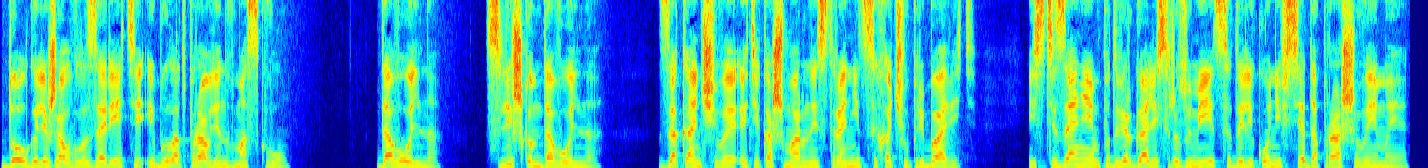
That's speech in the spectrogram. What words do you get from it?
Долго лежал в лазарете и был отправлен в Москву. Довольно. Слишком довольно. Заканчивая эти кошмарные страницы, хочу прибавить. Истязаниям подвергались, разумеется, далеко не все допрашиваемые,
